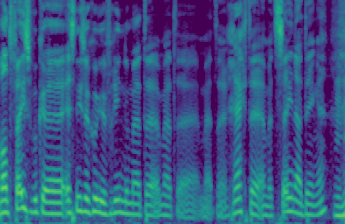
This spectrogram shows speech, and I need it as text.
Want Facebook is niet zo goede vrienden met, met, met rechten en met Sena dingen. mhm.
